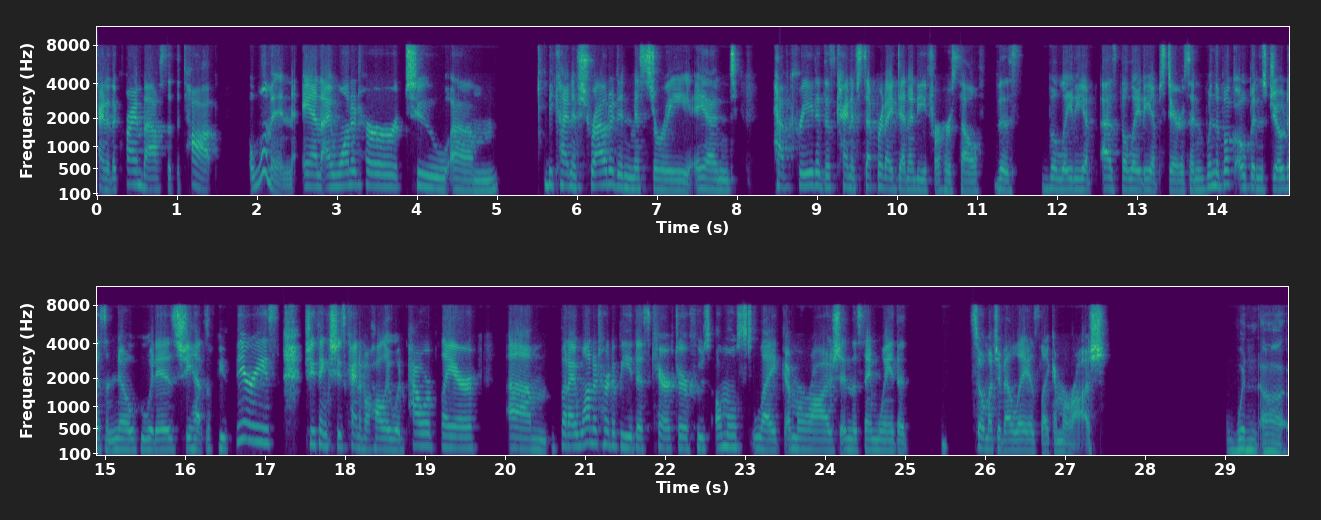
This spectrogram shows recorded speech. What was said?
kind of the crime boss at the top a woman and i wanted her to um, be kind of shrouded in mystery and have created this kind of separate identity for herself this the lady as the lady upstairs. And when the book opens jo doesn't know who it is. She has a few theories. She thinks she's kind of a hollywood power player. Um, but i wanted her to be this character who's almost like a mirage in the same way that so much of la is like a mirage. When uh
